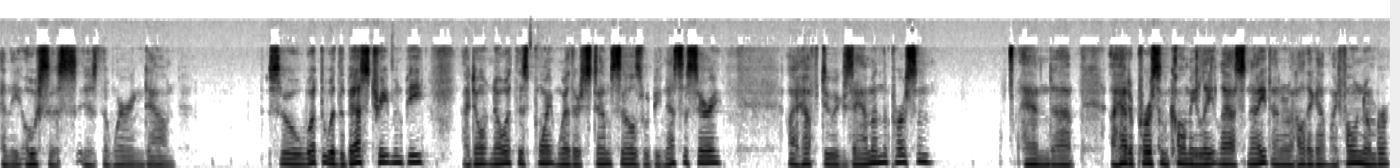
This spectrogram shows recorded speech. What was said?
and the osis is the wearing down. So, what would the best treatment be? I don't know at this point whether stem cells would be necessary. I have to examine the person. And uh, I had a person call me late last night. I don't know how they got my phone number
